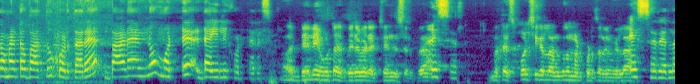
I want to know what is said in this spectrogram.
ಟೊಮೆಟೊ ಬಾತು ಕೊಡ್ತಾರೆ ಬಾಳೆಹಣ್ಣು ಮೊಟ್ಟೆ ಡೈಲಿ ಕೊಡ್ತಾರೆ ಸರ್. ಡೈಲಿ ಊಟ ಬೇರೆ ಬೇರೆ ಚೇಂಜಸ್ ಇರುತ್ತೆ? ಎಸ್ ಸರ್ ಮತ್ತೆ ಸ್ಪೋರ್ಟ್ಸಿಗೆಲ್ಲ ಅನುಕೂಲ ಮಾಡ್ಕೊಡ್ತಾರೆ ನಿಮಗೆಲ್ಲ? ಎಸ್ ಸರ್ ಎಲ್ಲ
